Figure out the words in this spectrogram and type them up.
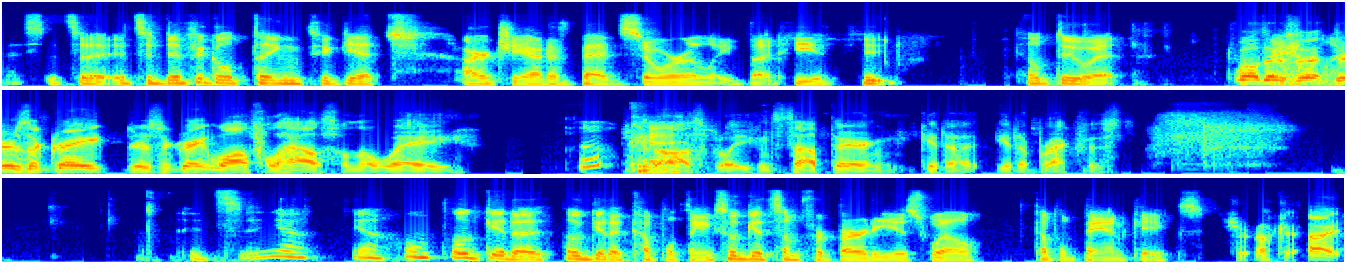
It's it's a it's a difficult thing to get Archie out of bed so early, but he, he he'll do it. Well, there's a there's a great there's a great Waffle House on the way to the hospital. You can stop there and get a get a breakfast. it's yeah yeah. He'll, he'll get a he'll get a couple things. He'll get some for Barty as well. A couple pancakes. Sure. Okay. All right.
